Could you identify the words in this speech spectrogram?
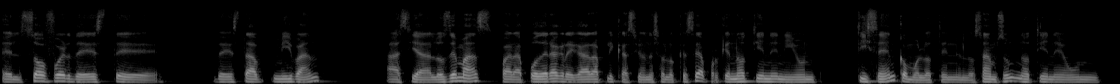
el software de este de esta Mi Band hacia los demás para poder agregar aplicaciones o lo que sea, porque no tiene ni un Tizen como lo tienen los Samsung, no tiene un,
